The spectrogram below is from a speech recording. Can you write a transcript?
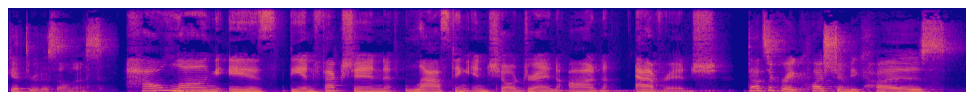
get through this illness. How long is the infection lasting in children on average? That's a great question because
